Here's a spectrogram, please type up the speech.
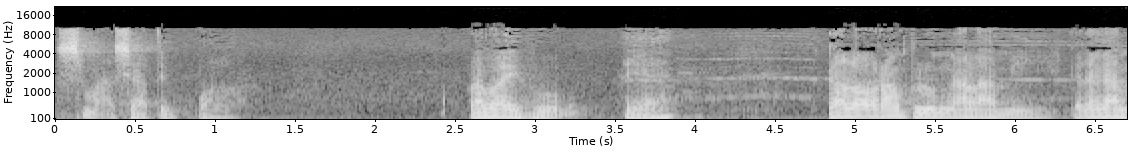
Semaksiati pol. Bapak Ibu, ya. Kalau orang belum mengalami, kadang kan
